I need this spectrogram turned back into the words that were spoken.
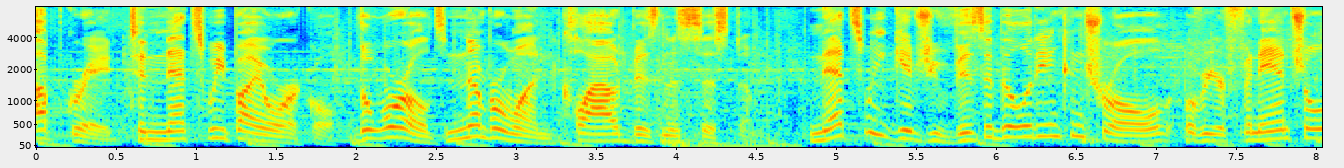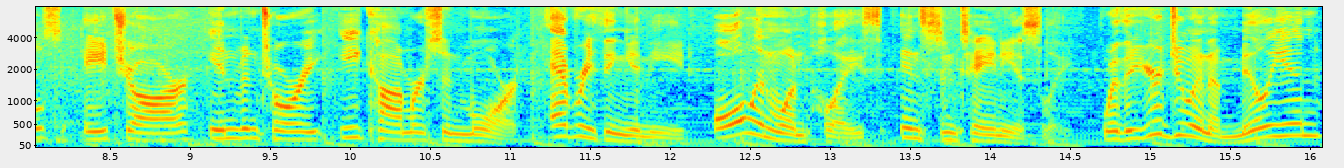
upgrade to NetSuite by Oracle, the world's number one cloud business system. NetSuite gives you visibility and control over your financials, HR, inventory, e commerce, and more. Everything you need, all in one place, instantaneously. Whether you're doing a million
